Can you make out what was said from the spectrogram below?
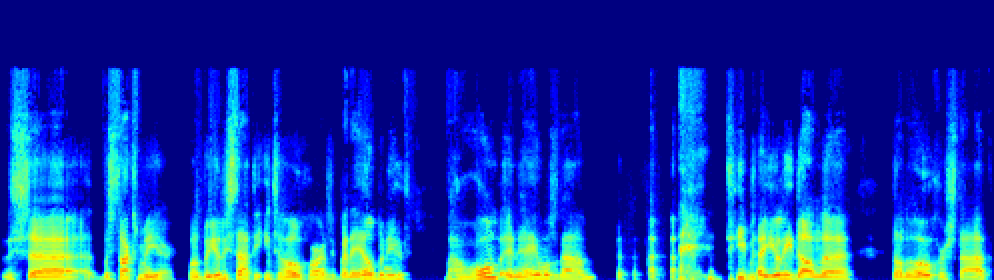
Dus eh, straks meer. Want bij jullie staat hij iets hoger. Dus ik ben heel benieuwd waarom in hemelsnaam die bij jullie dan, eh, dan hoger staat.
